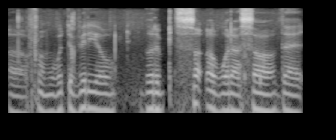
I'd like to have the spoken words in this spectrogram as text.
uh, from what the video little of what I saw that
